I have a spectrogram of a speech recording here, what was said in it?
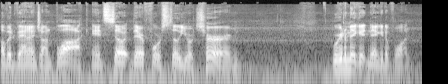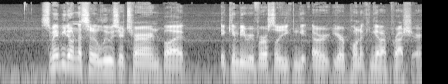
of advantage on block and it's still, therefore still your turn, we're going to make it negative 1. So maybe you don't necessarily lose your turn, but it can be reversal. You can get, or your opponent can get out pressure,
